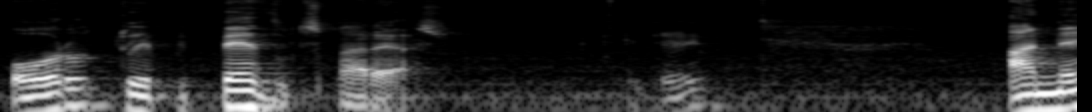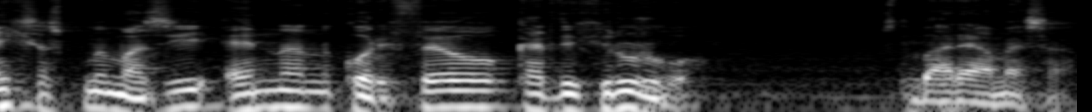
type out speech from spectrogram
όρο του επίπεδου της παρέας. Okay αν έχεις, ας πούμε, μαζί έναν κορυφαίο καρδιοχειρούργο στην παρέα μέσα.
